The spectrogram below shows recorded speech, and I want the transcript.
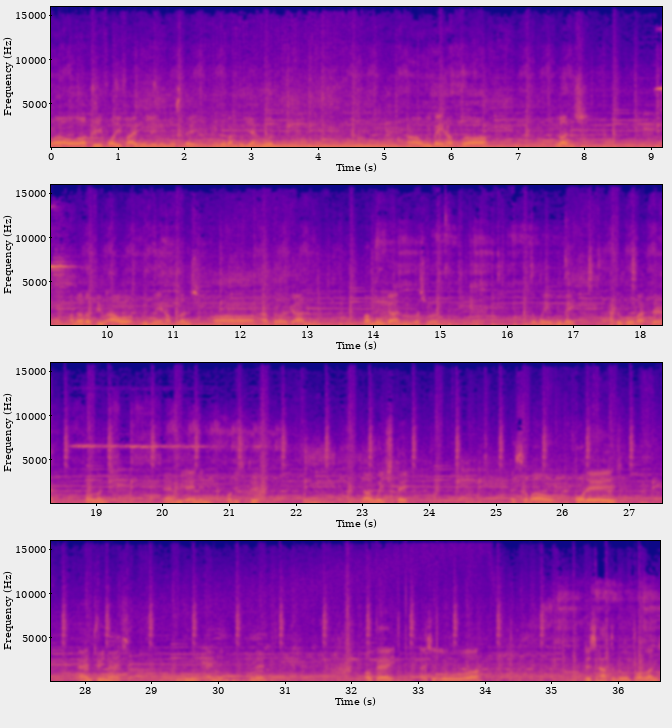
Around uh, 3:45 we live in the state. We go back to Yangon. Uh, we may have uh, lunch. Another few hours we may have lunch uh, at the garden, bamboo garden restaurant. Then we, we may have to go back there for lunch. And we end in for this trip in Dawei State. It's about four days and three nights. We will end it today. Okay, I see you uh, this afternoon for lunch.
